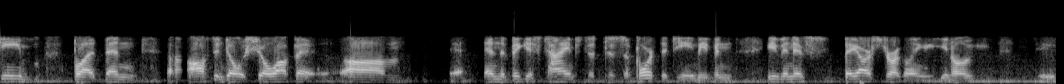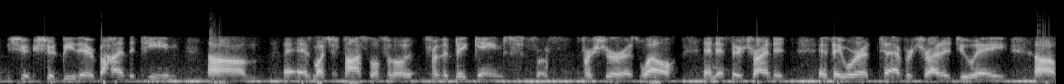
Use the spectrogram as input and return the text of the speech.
team, but then uh, often don't show up at um, and the biggest times to, to support the team, even even if they are struggling. You know, should should be there behind the team um, as much as possible for the for the big games for, for sure as well. And if they're trying to, if they were to ever try to do a uh,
